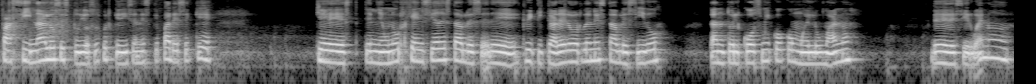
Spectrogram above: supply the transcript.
fascina a los estudiosos porque dicen es que parece que que tenía una urgencia de establecer, de criticar el orden establecido, tanto el cósmico como el humano, de decir, bueno,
